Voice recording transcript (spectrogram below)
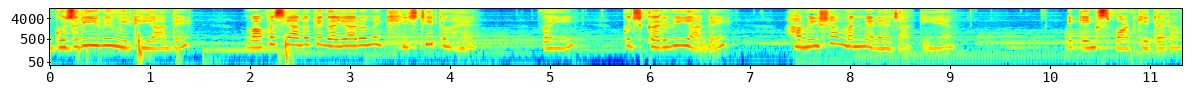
गुजरी हुई मीठी यादें वापस यादों के गलियारों में खींचती तो है। वहीं कुछ करवी यादें हमेशा मन में रह जाती है। एक इंक स्पॉट की तरह।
